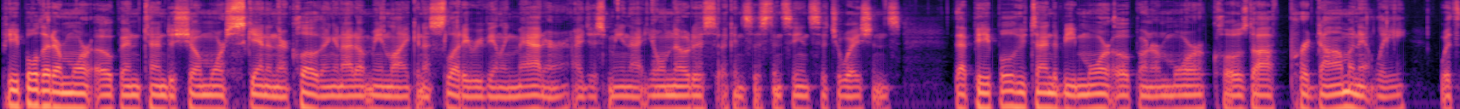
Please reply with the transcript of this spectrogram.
People that are more open tend to show more skin in their clothing, and I don't mean like in a slutty revealing manner. I just mean that you'll notice a consistency in situations that people who tend to be more open or more closed off predominantly with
